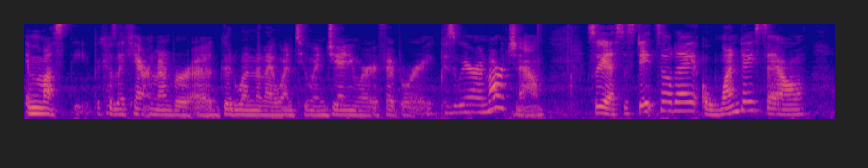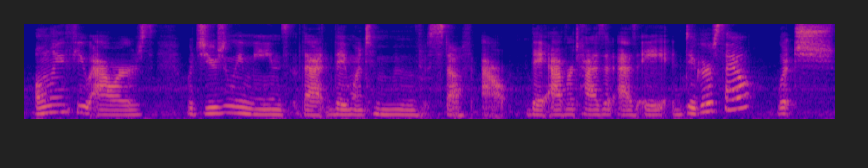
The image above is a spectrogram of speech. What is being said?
It must be because I can't remember a good one that I went to in January or February because we are in March now. So, yes, estate sale day, a one day sale, only a few hours, which usually means that they want to move stuff out. They advertise it as a digger sale, which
